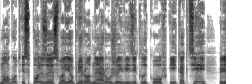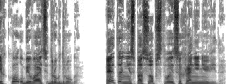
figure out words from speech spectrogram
могут, используя свое природное оружие в виде клыков и когтей, легко убивать друг друга. Это не способствует сохранению вида.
